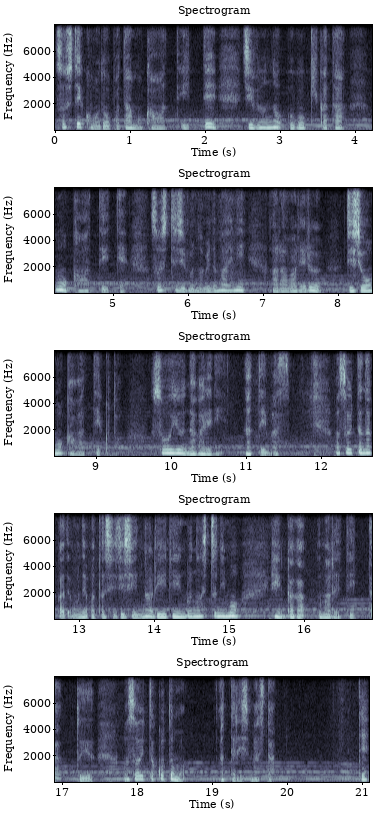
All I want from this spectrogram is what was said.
そして行動パターンも変わっていって自分の動き方も変わっていてそして自分の目の前に現れる事象も変わっていくとそういう流れになっています。まあ、そういった中でもね私自身のリーディングの質にも変化が生まれていったという、まあ、そういったこともあったりしました。で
